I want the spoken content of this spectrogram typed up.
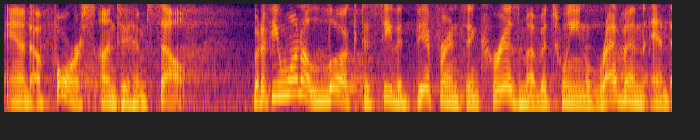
and a force unto himself. But if you want to look to see the difference in charisma between Revan and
